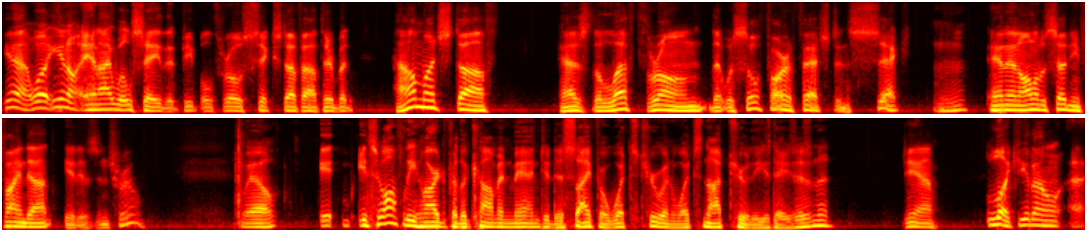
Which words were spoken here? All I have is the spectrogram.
Yeah, well, you know, and I will say that people throw sick stuff out there, but how much stuff has the left thrown that was so far fetched and sick, Mhm. and then all of a sudden you find out it isn't true? Well, it, it's awfully hard for the common man to decipher what's true and what's not true these days, isn't it? Yeah. Look, you know, uh,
